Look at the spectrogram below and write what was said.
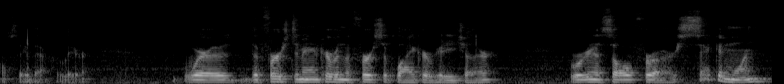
I'll save that for later. Where the first demand curve and the first supply curve hit each other. We're going to solve for our second one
